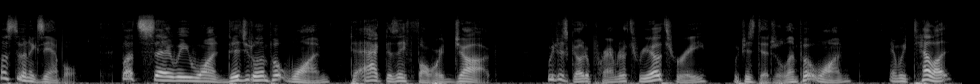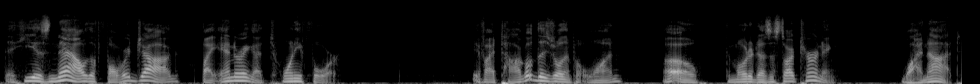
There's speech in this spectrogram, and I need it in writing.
Let's do an example. Let's say we want digital input 1 to act as a forward jog. We just go to parameter 303, which is digital input 1, and we tell it that he is now the forward jog by entering a 24. If I toggle digital input 1, uh-oh, the motor doesn't start turning. Why not?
